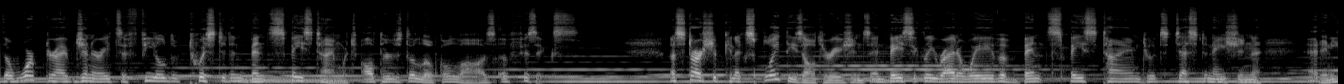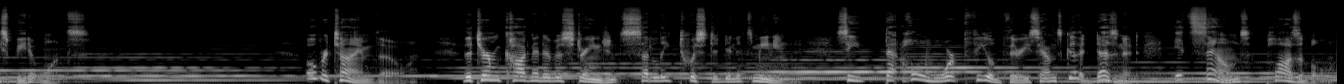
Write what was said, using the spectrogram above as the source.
the warp drive generates a field of twisted and bent spacetime which alters the local laws of physics. a starship can exploit these alterations and basically ride a wave of bent space time to its destination at any speed it wants. Over time, though, the term cognitive estrangement subtly twisted in its meaning. See, that whole warp field theory sounds good, doesn't it? It sounds plausible.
